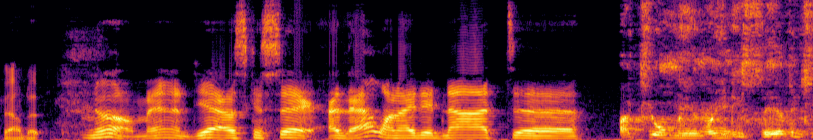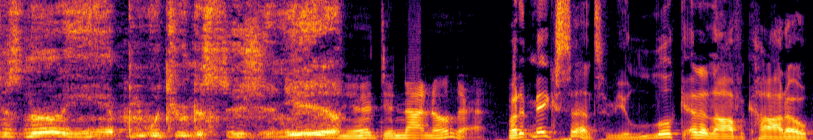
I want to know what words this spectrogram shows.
Found it. No, man. Yeah, I was gonna say uh, that one. I did not. Uh, Macho Man Randy Savage is not happy with your decision, yeah. yeah, did not know that. But it makes sense. If you look at an avocado,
